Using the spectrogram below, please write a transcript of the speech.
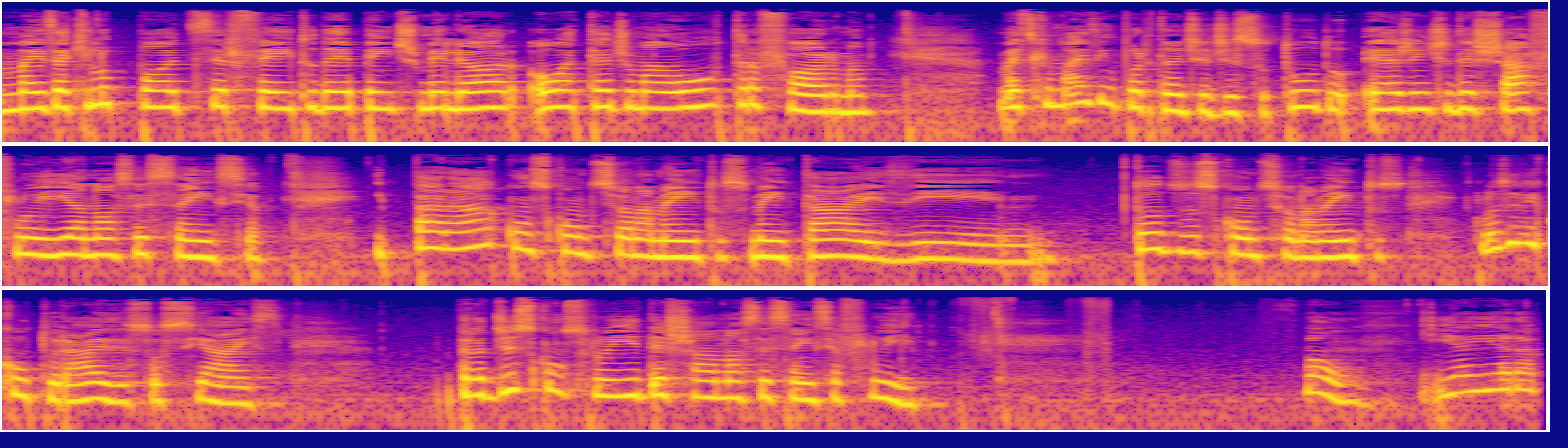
mas aquilo pode ser feito de repente melhor ou até de uma outra forma. Mas que o mais importante disso tudo é a gente deixar fluir a nossa essência e parar com os condicionamentos mentais e todos os condicionamentos, inclusive culturais e sociais, para desconstruir e deixar a nossa essência fluir. Bom, e aí era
